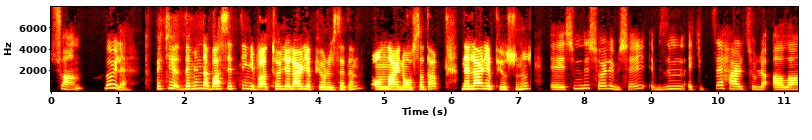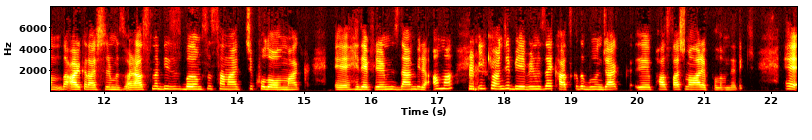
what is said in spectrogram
Şu an böyle. Peki demin de bahsettiğin gibi atölyeler yapıyoruz dedin. Online olsa da. Neler yapıyorsunuz? Ee, şimdi şöyle bir şey. Bizim ekipte her türlü alanda arkadaşlarımız var. Aslında biz bağımsız sanatçı kolu olmak e, hedeflerimizden biri. Ama ilk önce birbirimize katkıda bulunacak e, paslaşmalar yapalım dedik. E,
